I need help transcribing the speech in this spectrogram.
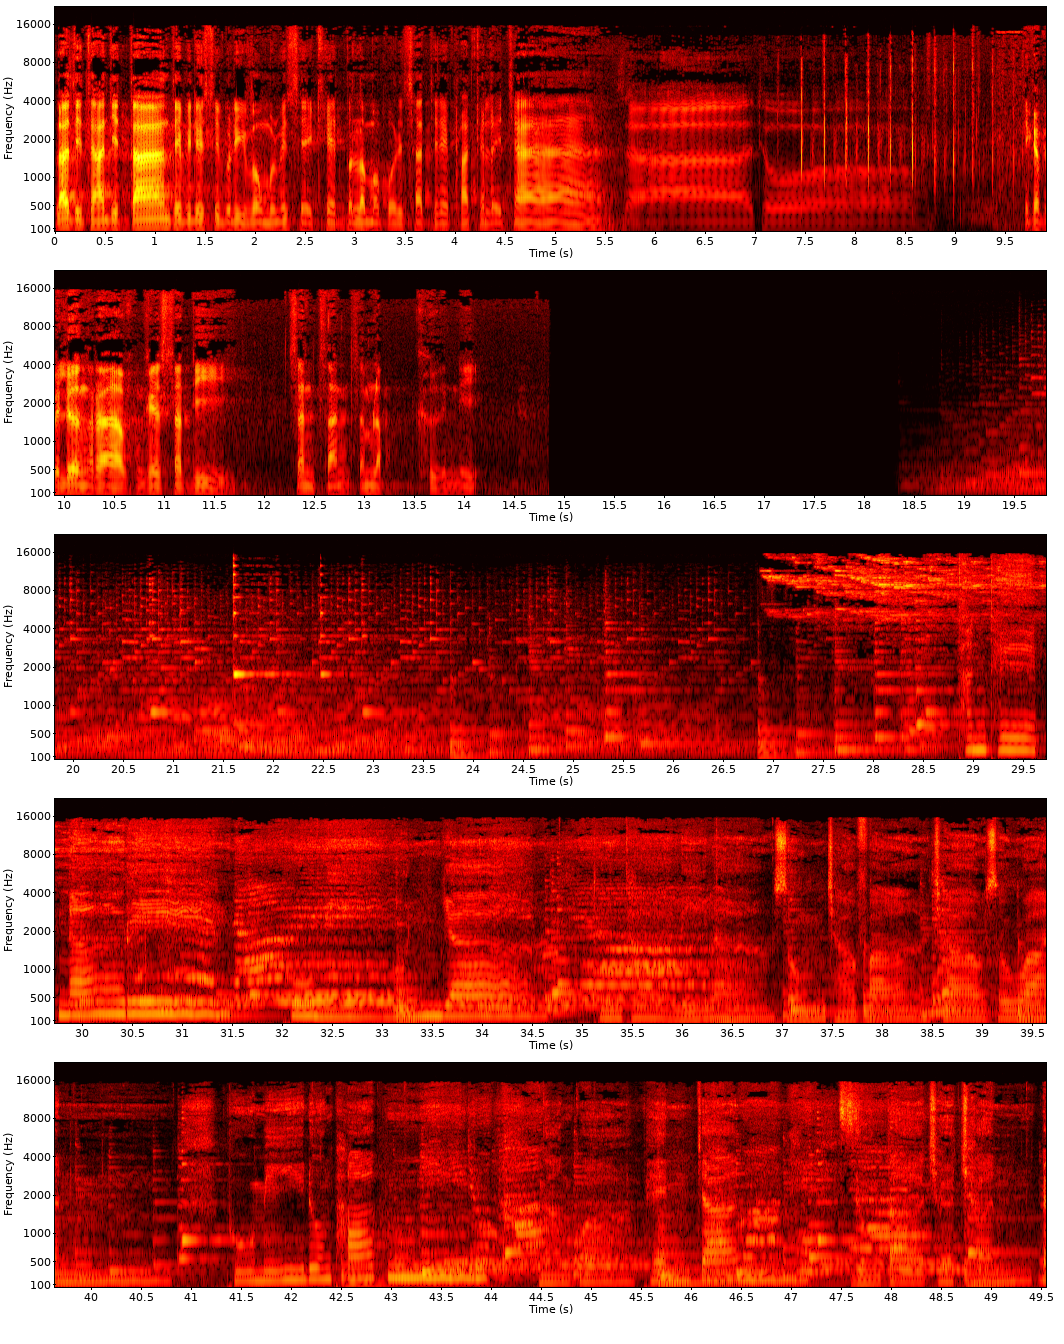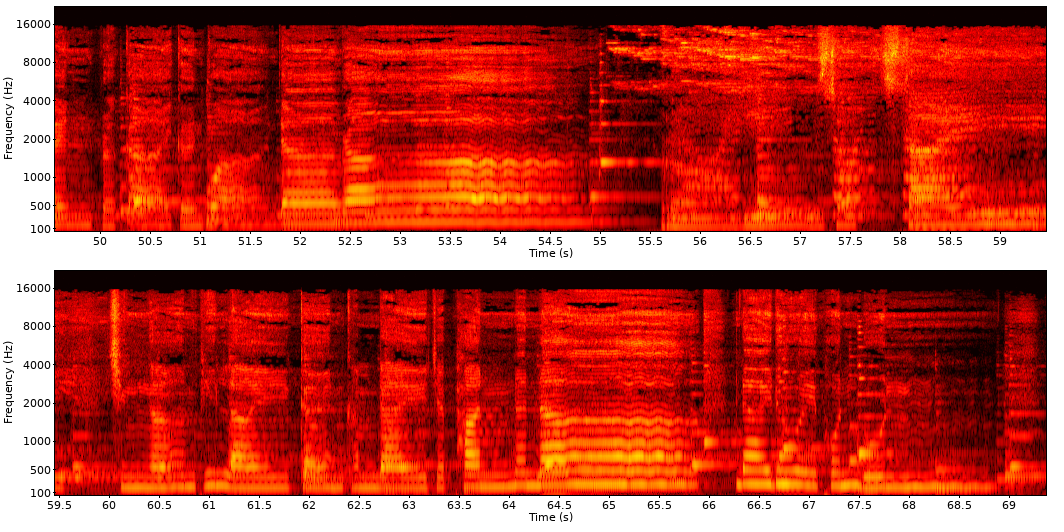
แล้วอธิษฐานจิตตามติดไปดุสิตบุรีวงบุญพิเศษเขตบรมโพธิสัตว์จะได้ไม่พลัดกันเลยจ้านี่ก็เป็นเรื่องราวของ case study สั้นๆสำหรับคืนนี้ ท่านเทพนารี ผู้มีบุญญาทุ่งท่าลีลาสมชาวฟ้าชาวสวรรค์ ผู้มีดวงพัก งามกว่าเพ็ญจันทร์ดวงตาเชิดชันเป็นประกายเกินกว่าดารารอยยิ้มสด ใส ช่างงามพิไลเกินคำใดจะพันนานา ได้ด้วยผลบุญ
